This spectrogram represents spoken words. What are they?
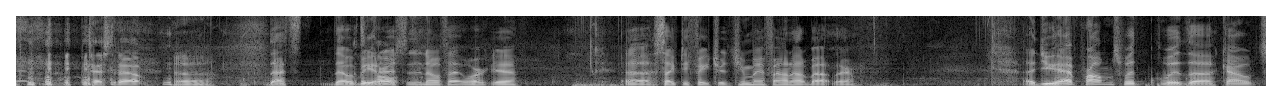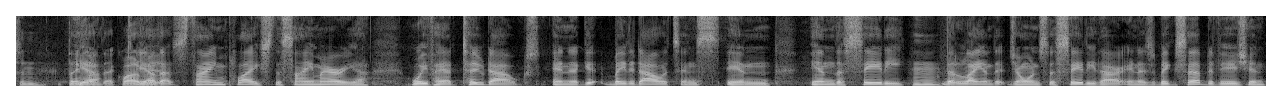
tested out. That's that would That's be a thought. interesting to know if that worked. Yeah. Uh, safety feature that you may have found out about there. Uh, do you have problems with with uh, coyotes and things yeah, like that quite a yeah, bit? that same place, the same area. We've had two dogs, and it get, be the dog that's in in in the city, Hmm. the land that joins the city there, and there's a big subdivision,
